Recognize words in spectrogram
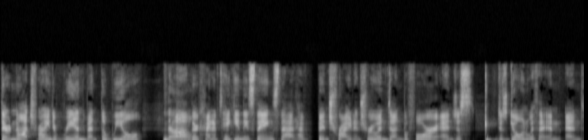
they're not trying to reinvent the wheel. No. Um, they're kind of taking these things that have been tried and true and done before and just just going with it. And and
